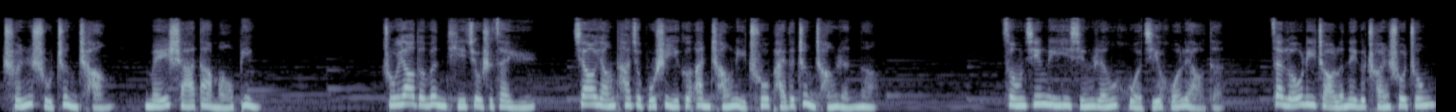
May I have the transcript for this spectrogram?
纯属正常，没啥大毛病。主要的问题就是在于，骄阳他就不是一个按常理出牌的正常人呢。总经理一行人火急火燎的在楼里找了那个传说中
